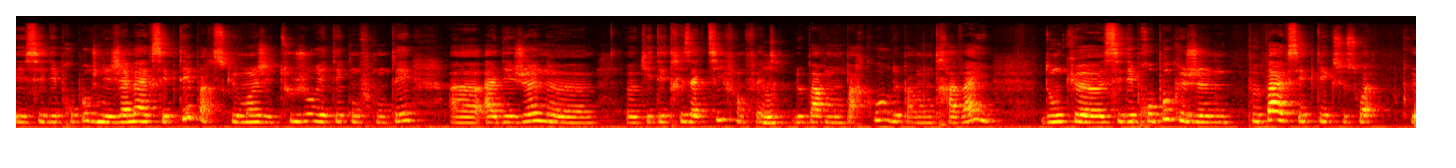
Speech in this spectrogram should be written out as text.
et c'est des propos que je n'ai jamais acceptés parce que moi j'ai toujours été confrontée à, des jeunes euh, euh, qui étaient très actifs en fait, mmh. de par mon parcours, de par mon travail. Donc euh, c'est des propos que je ne peux pas accepter, que ce soit que,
